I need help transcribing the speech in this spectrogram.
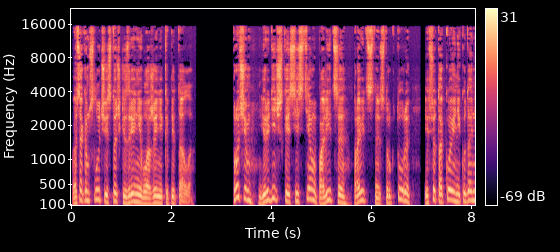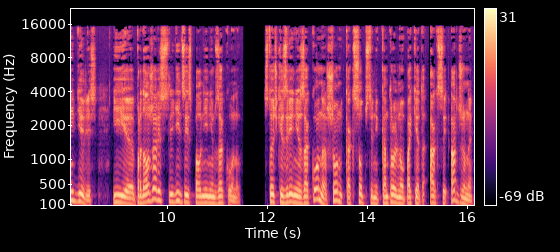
во всяком случае с точки зрения вложения капитала. Впрочем, юридическая система, полиция, правительственные структуры и все такое никуда не делись и продолжали следить за исполнением законов. С точки зрения закона, Шон, как собственник контрольного пакета акций Арджуны,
